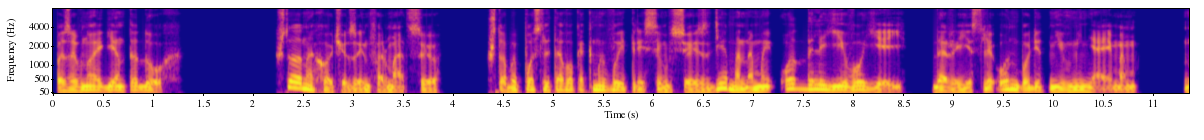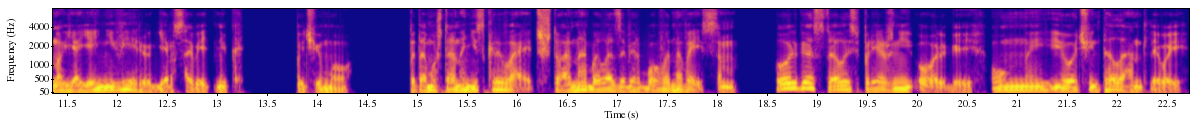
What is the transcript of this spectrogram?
позывной агента Дух. Что она хочет за информацию? Чтобы после того, как мы вытрясем все из демона, мы отдали его ей, даже если он будет невменяемым. Но я ей не верю, герсоветник. Почему? потому что она не скрывает, что она была завербована Вейсом. Ольга осталась прежней Ольгой, умной и очень талантливой.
